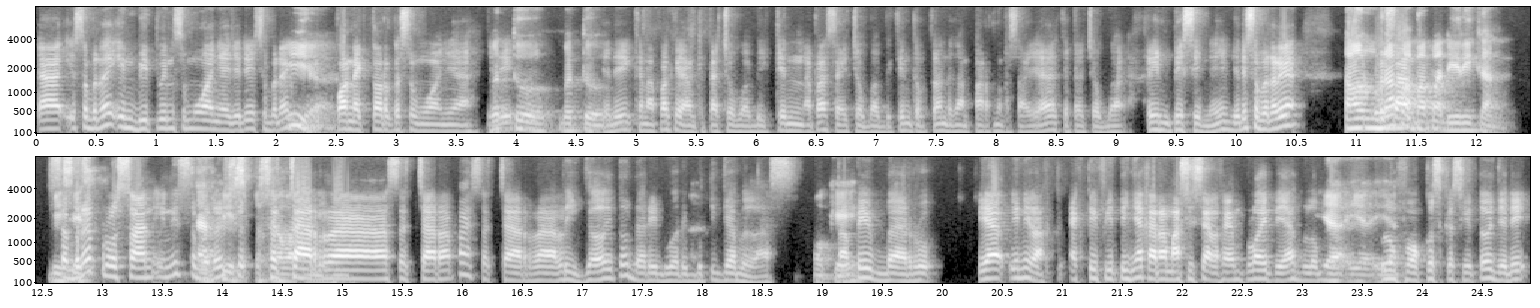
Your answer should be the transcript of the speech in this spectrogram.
uh, sebenarnya in between semuanya. Jadi sebenarnya iya. konektor ke semuanya. Jadi, betul, betul. Jadi kenapa kita, kita coba bikin apa? Saya coba bikin kebetulan dengan partner saya kita coba rintis ini. Jadi sebenarnya tahun berapa Bapak dirikan? Sebenarnya perusahaan ini sebenarnya secara ini. secara apa? Secara legal itu dari 2013. Okay. Tapi baru ya inilah aktivitinya karena masih self employed ya, belum yeah, yeah, yeah. belum fokus ke situ. Jadi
